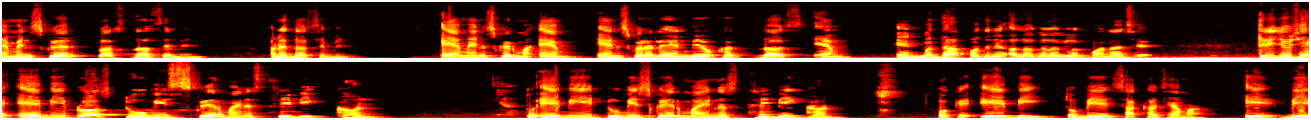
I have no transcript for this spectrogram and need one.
એમ એન સ્ક્વેર પ્લસ દસ એમ એન અને દસ એમ એન એમ એન સ્ક્વેરમાં એમ એન સ્ક્વેર એટલે એન બે વખત દસ એમ એન બધા પદને અલગ અલગ લખવાના છે. ત્રીજું છે A B plus two B square minus three B ઘન. તો A B two B square minus three B ઘન. ઓકે એ બી તો બે શાખા છે આમાં. એ બે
